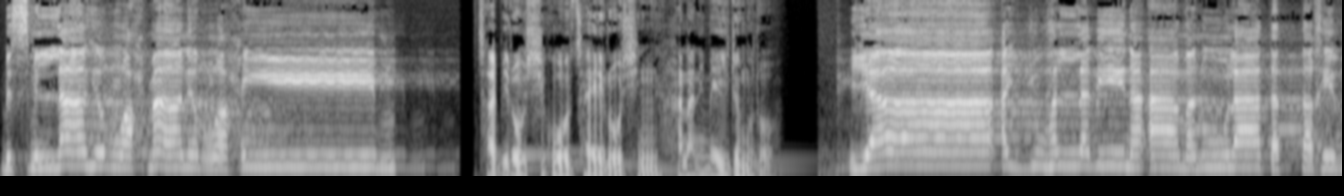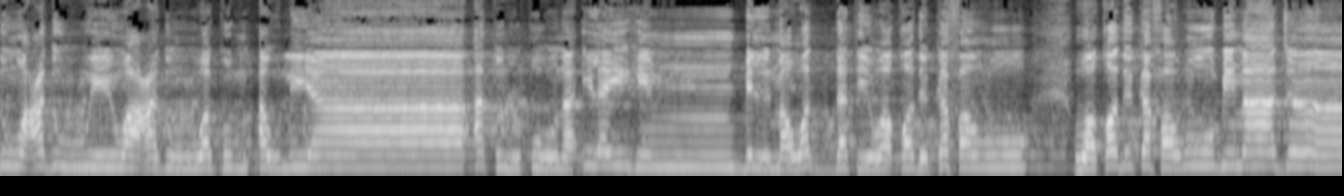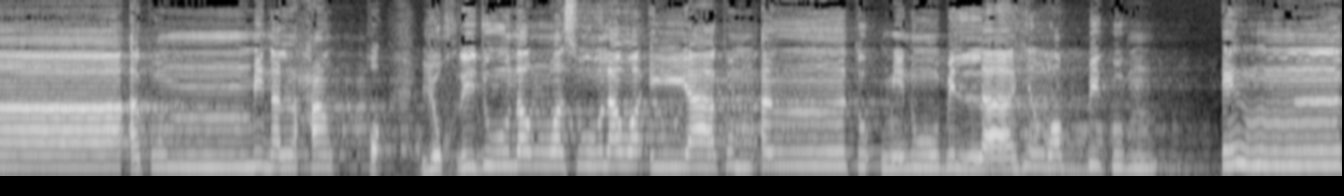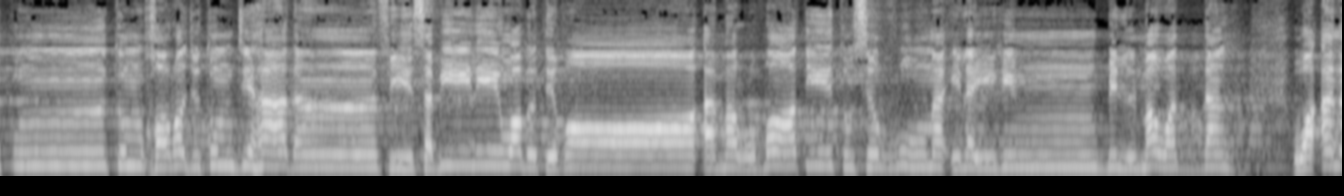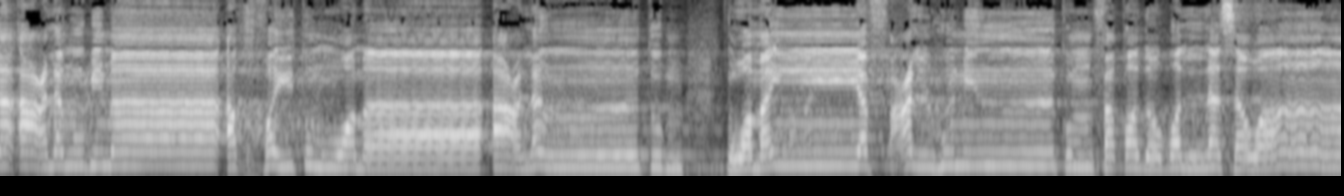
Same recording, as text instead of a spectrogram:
بسم الله الرحمن الرحيم 자비로우시고 자애로우신 하나님의 이름으로 يا أيها الذين آمنوا لا تتخذوا عدوي وعدوكم أولياء تلقون إليهم بالمودة وقد كفروا وقد كفروا بما جاءكم من الحق. يخرجون الرسول وإياكم أن تؤمنوا بالله ربكم. إن كنتم خرجتم جهادا في سبيلي وابتغاء مرضاتي تسرون إليهم بالمودة. وأنا أعلم بما أخفيتم وما أعلنتم ومن يفعله منكم فقد ضل سواء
